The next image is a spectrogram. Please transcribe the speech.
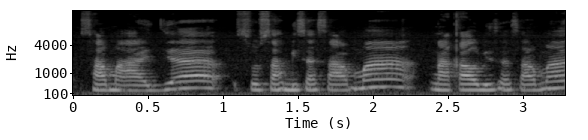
sama aja susah bisa sama nakal bisa sama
